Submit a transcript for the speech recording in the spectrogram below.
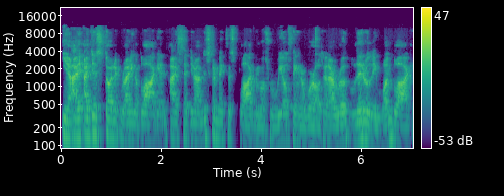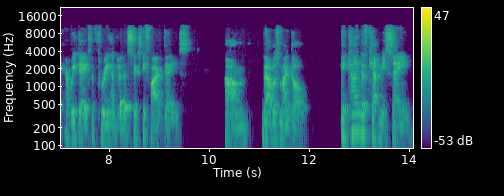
you know, I, I just started writing a blog, and I said, you know, I'm just going to make this blog the most real thing in the world. And I wrote literally one blog every day for 365 days. Um, that was my goal. It kind of kept me sane.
